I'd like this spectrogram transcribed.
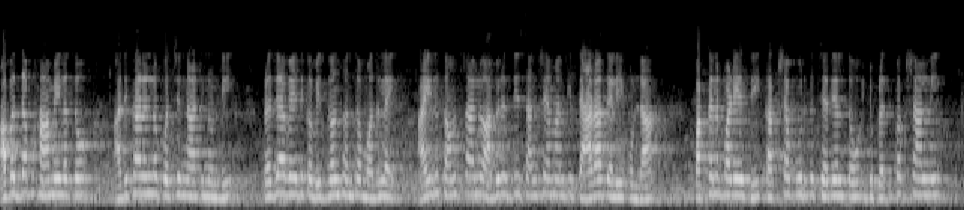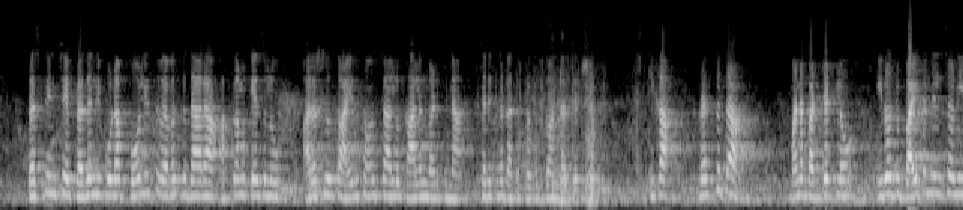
అబద్ధపు హామీలతో అధికారంలోకి వచ్చిన నాటి నుండి ప్రజావేదిక విధ్వంసంతో మొదలై ఐదు సంవత్సరాలు అభివృద్ధి సంక్షేమానికి తేడా తెలియకుండా పక్కన పడేసి కక్షాపూరిత చర్యలతో ఇటు ప్రతిపక్షాల్ని ప్రశ్నించే ప్రజల్ని కూడా పోలీసు వ్యవస్థ ద్వారా అక్రమ కేసులు అరెస్టులతో ఐదు సంవత్సరాలు కాలం గడిపిన చరిత్ర గత ప్రభుత్వానికి అధ్యక్ష. ఇక ప్రస్తుత మన బడ్జెట్లో ఈరోజు బయట నిల్చొని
